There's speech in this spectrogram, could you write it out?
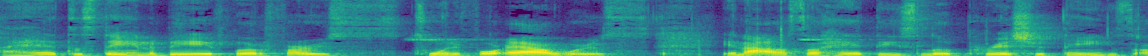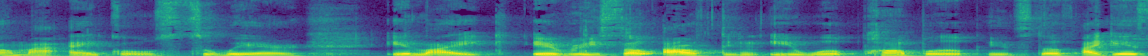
I had to stay in the bed for the first 24 hours. And I also had these little pressure things on my ankles to where it like every so often it will pump up and stuff. I guess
